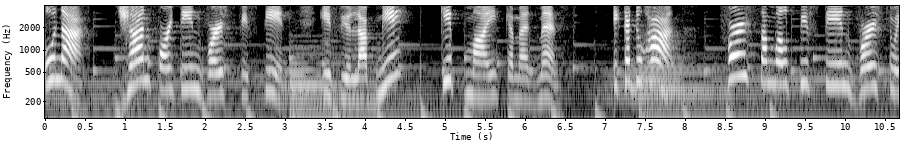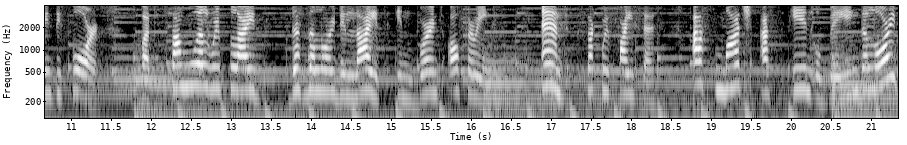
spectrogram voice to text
Una, John 14 verse 15. If you love me, keep my commandments. Ikaduha, 1 Samuel 15 verse 24. But Samuel replied, Does the Lord delight in burnt offerings and sacrifices as much as in obeying the Lord?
